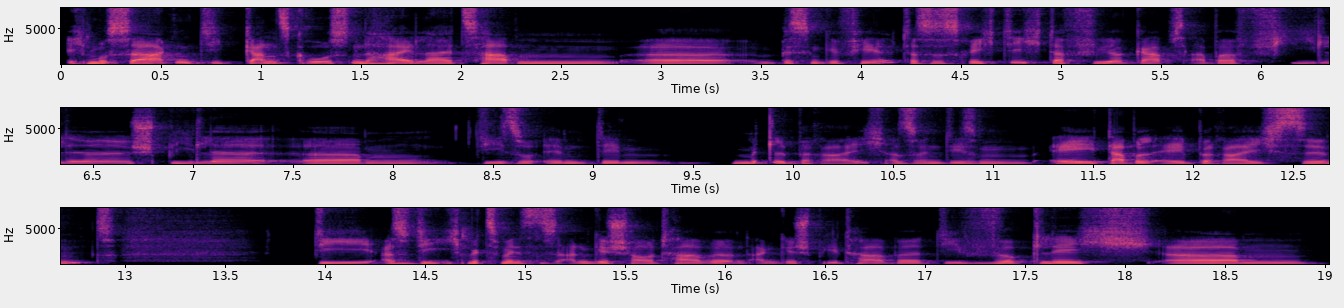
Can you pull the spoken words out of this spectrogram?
ich muss sagen, die ganz großen Highlights haben äh, ein bisschen gefehlt. Das ist richtig. Dafür gab es aber viele Spiele, ähm, die so in dem Mittelbereich, also in diesem A-Double-A-Bereich sind, die, also die ich mir zumindest angeschaut habe und angespielt habe, die wirklich, ähm,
